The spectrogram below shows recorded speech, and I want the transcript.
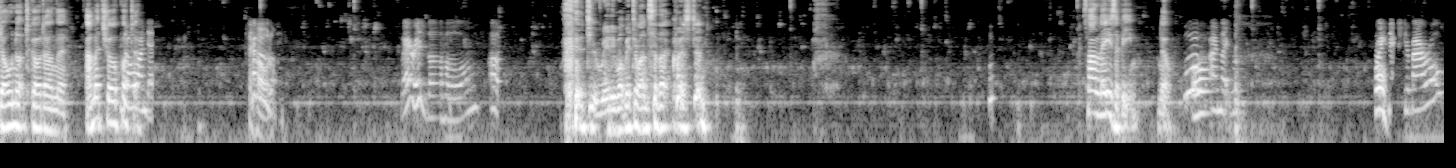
Donut go down there. Amateur putter. I'm dead. The Come hole. on. Where is the hole? Oh, Do you really want me to answer that question? Is that a laser beam? No. woo, Oh. I'm like right next to your barrel.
